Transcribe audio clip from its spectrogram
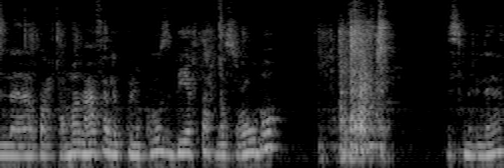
البرطمان عسل الجلوكوز بيفتح بصعوبة. بسم الله.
